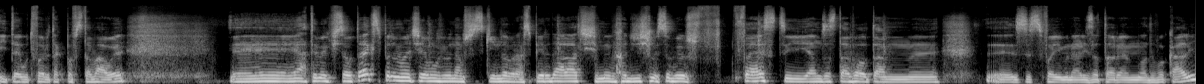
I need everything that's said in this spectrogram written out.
i te utwory tak powstawały. Yy, A Tymek pisał tekst, w pewnym momencie mówił nam wszystkim, dobra, spierdalać. My wychodziliśmy sobie już w fest i on zostawał tam yy, ze swoim realizatorem od wokali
